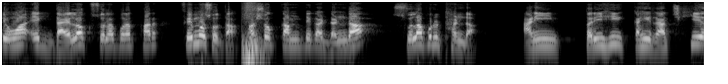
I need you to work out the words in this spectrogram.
तेव्हा एक डायलॉग सोलापुरात फार फेमस होता. अशोक कामते का दंडा सोलापूर थंडा आणि तरीही काही राजकीय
